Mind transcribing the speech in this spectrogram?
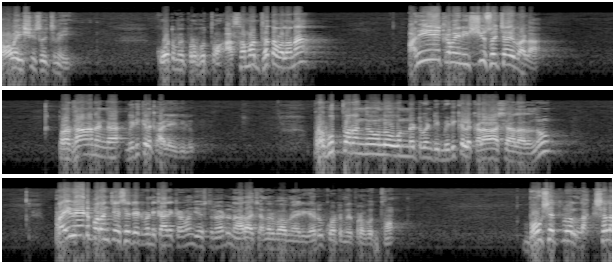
చాలా ఇష్యూస్ వచ్చినాయి. కూటమి ప్రభుత్వం అసమర్థత వలన అనేకమైన ఇష్యూస్ వచ్చాయి వాళ్ళ. ప్రధానంగా మెడికల్ కాలేజీలు. ప్రభుత్వ రంగంలో ఉన్నటువంటి మెడికల్ కళాశాలలను ప్రైవేటు పరం చేసేటటువంటి కార్యక్రమం చేస్తున్నాడు నారా చంద్రబాబు నాయుడు గారు కూటమి ప్రభుత్వం. భవిష్యత్తులో లక్షల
